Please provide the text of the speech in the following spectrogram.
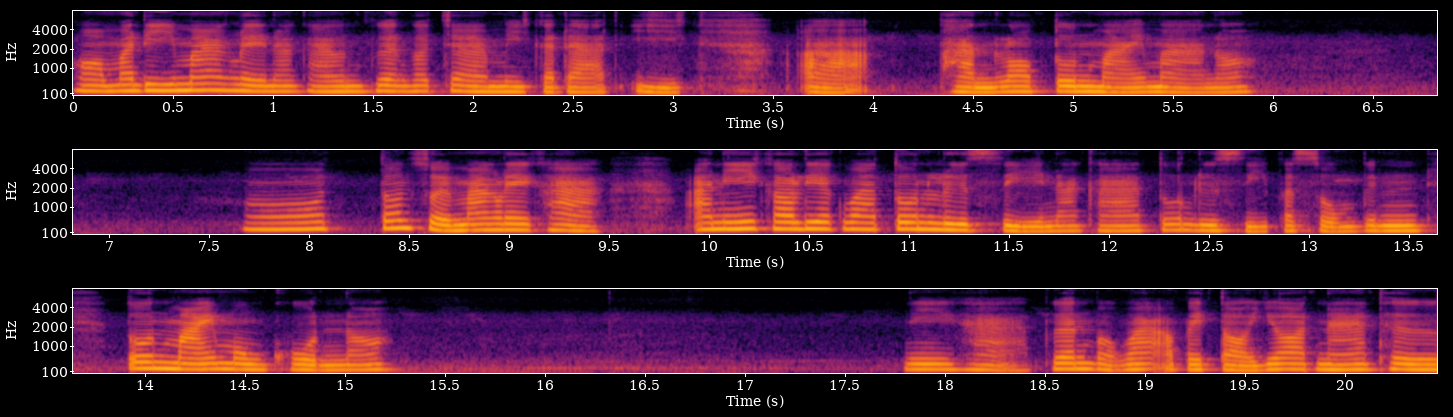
หอมมาดีมากเลยนะคะ เพื่อนๆก็จะมีกระดาษอีกอ่าพันรอบต้นไม้มาเนาะโอ้ต้นสวยมากเลยค่ะ อันนี้เขาเรียกว่าต้นลือสีนะคะ ต้นลือสีผสมเป็นต้นไม้มงคลเนาะนี่ค่ะ เพื่อนบอกว่าเอาไปต่อยอดนะเธอ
